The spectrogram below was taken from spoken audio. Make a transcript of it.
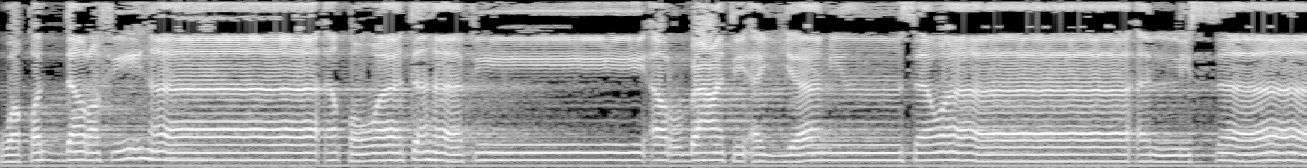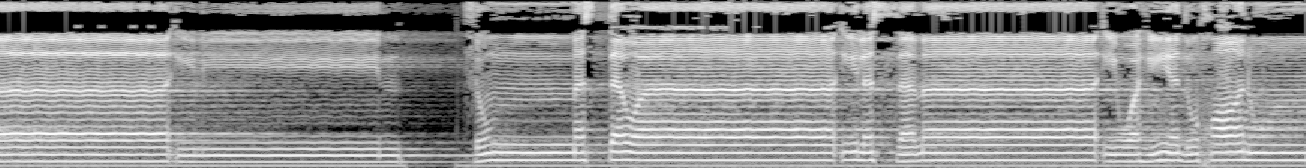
وَقَدَّرَ فِيهَا أَقْوَاتَهَا فِي أَرْبَعَةِ أَيَّامٍ سَوَاءً لِّلسَّائِلِينَ. ثُمَّ اسْتَوَىٰ إِلَى السَّمَاءِ وَهِيَ دُخَانٌ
